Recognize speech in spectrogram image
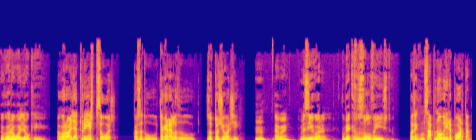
Agora olha o quê? Agora olha, aturem as pessoas. Por causa do tagarela do Dr. Jorge. Hum, tá bem. Mas e agora? Como é que resolvem isto? Podem começar por não abrir a porta,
